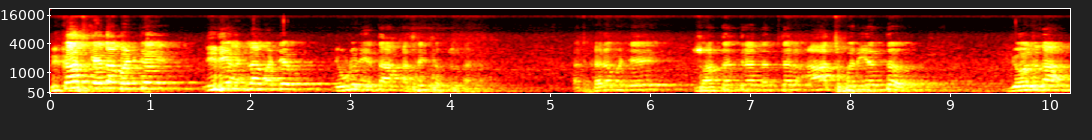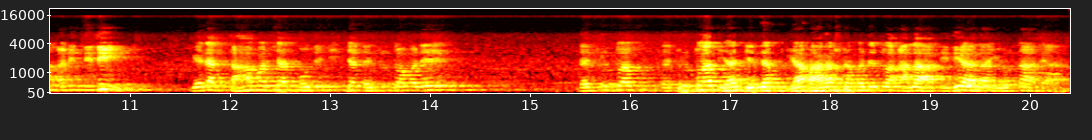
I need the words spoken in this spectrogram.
विकास केला म्हणजे निधी आणला म्हणजे निवडून येता असंही समजू नका आज खरं म्हणजे स्वातंत्र्यानंतर आजपर्यंत योजना आणि निधी गेल्या दहा वर्षात मोदीजींच्या नेतृत्वामध्ये नेतृत्वात नेतृत्वात ह्या जिल्ह्यात ह्या महाराष्ट्रामध्ये जो आला निधी आला योजना आल्या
